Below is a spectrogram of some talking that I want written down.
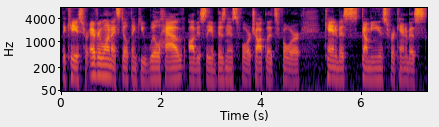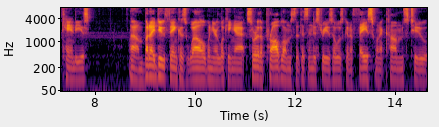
the case for everyone. I still think you will have, obviously, a business for chocolates, for cannabis gummies, for cannabis candies. Um, but I do think as well, when you're looking at sort of the problems that this industry is always going to face when it comes to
